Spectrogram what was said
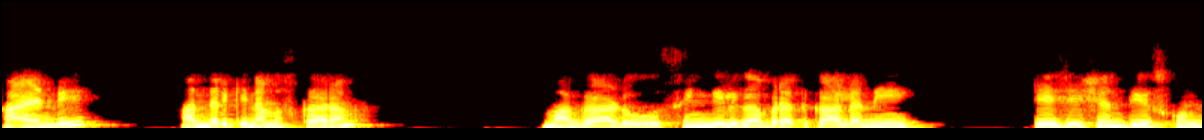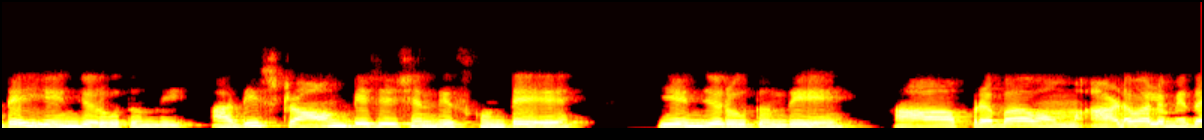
హాయ్ అండి. అందరికీ నమస్కారం. మగాడు సింగిల్గా బ్రతకాలని డెసిషన్ తీసుకుంటే ఏం జరుగుతుంది? అది స్ట్రాంగ్ డెసిషన్ తీసుకుంటే ఏం జరుగుతుంది? ఆ ప్రభావం ఆడవాళ్ళ మీద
